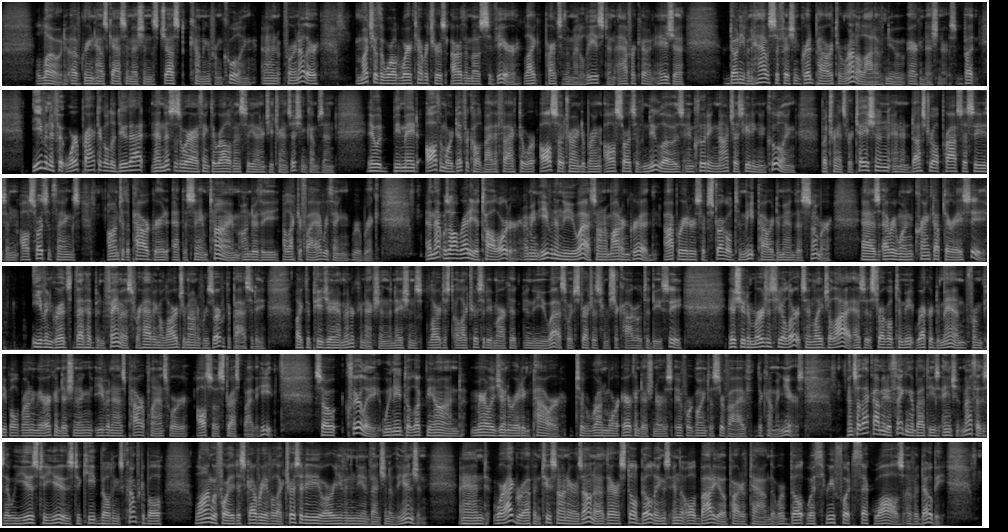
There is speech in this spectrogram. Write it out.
load of greenhouse gas emissions just coming from cooling. And for another, much of the world where temperatures are the most severe, like parts of the Middle East and Africa and Asia, don't even have sufficient grid power to run a lot of new air conditioners. But even if it were practical to do that, and this is where I think the relevance to the energy transition comes in, it would be made all the more difficult by the fact that we're also trying to bring all sorts of new loads, including not just heating and cooling, but transportation and industrial processes and all sorts of things onto the power grid at the same time under the electrify everything rubric. And that was already a tall order. I mean, even in the US on a modern grid, operators have struggled to meet power demand this summer as everyone cranked up their AC. Even grids that had been famous for having a large amount of reserve capacity, like the PJM interconnection, the nation's largest electricity market in the U.S., which stretches from Chicago to D.C., issued emergency alerts in late July as it struggled to meet record demand from people running their air conditioning, even as power plants were also stressed by the heat. So clearly, we need to look beyond merely generating power to run more air conditioners if we're going to survive the coming years. And so that got me to thinking about these ancient methods that we used to use to keep buildings comfortable long before the discovery of electricity or even the invention of the engine. And where I grew up in Tucson, Arizona, there are still buildings in the old barrio part of town that were built with three foot thick walls of adobe.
